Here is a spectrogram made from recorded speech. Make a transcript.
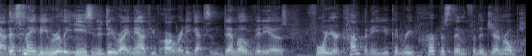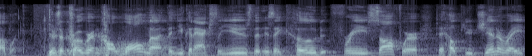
now this may be really easy to do right now. If you've already got some demo videos for your company you could repurpose them for the general public. There's a program called walnut that you can actually use that is a code-free software to help you generate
